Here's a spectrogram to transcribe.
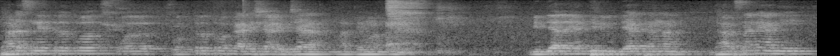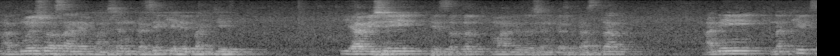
धाडस नेतृत्व व वक्तृत्व कार्यशाळेच्या माध्यमातून विद्यालयातील विद्यार्थ्यांना धाडसाने आणि आत्मविश्वासाने भाषण कसे केले पाहिजे याविषयी ते सतत मार्गदर्शन करत असतात. आणि नक्कीच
